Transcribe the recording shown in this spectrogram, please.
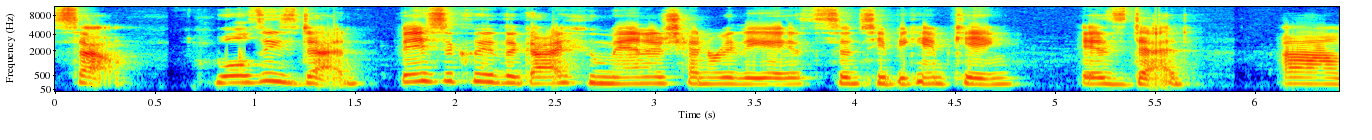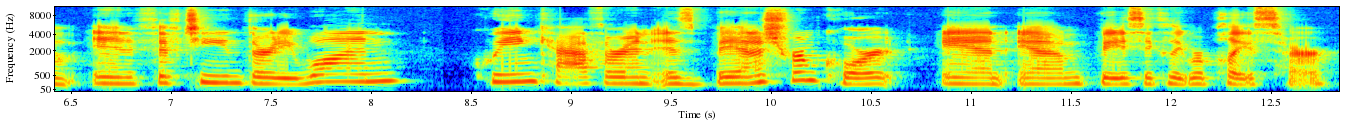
So, Wolsey's dead. Basically, the guy who managed Henry VIII since he became king is dead. Um, in 1531, Queen Catherine is banished from court, and Anne basically replaced her.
